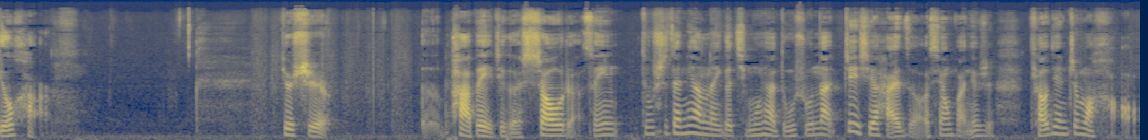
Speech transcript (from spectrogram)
刘海儿，就是呃怕被这个烧着，所以都是在那样的一个情况下读书。那这些孩子哦相反就是条件这么好，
